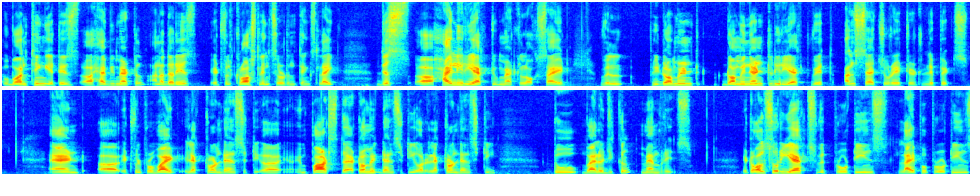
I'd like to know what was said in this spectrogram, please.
one thing it is a heavy metal another is it will cross link certain things like this uh, highly reactive metal oxide will predominant dominantly react with unsaturated lipids and uh, it will provide electron density uh, imparts the atomic density or electron density to biological membranes. It also reacts with proteins, lipoproteins,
